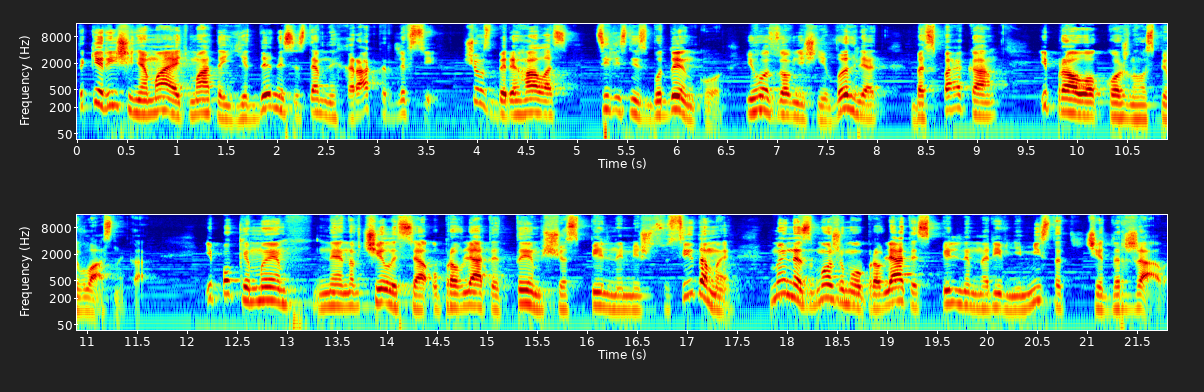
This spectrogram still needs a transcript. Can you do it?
Такі рішення мають мати єдиний системний характер для всіх, щоб зберігалась цілісність будинку, його зовнішній вигляд, безпека і право кожного співвласника. І поки ми не навчилися управляти тим, що спільне між сусідами, ми не зможемо управляти спільним на рівні міста чи держави.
